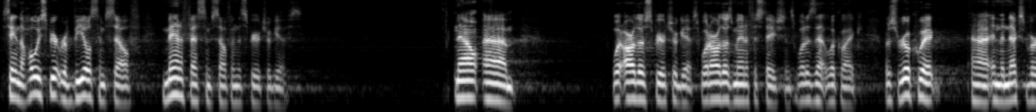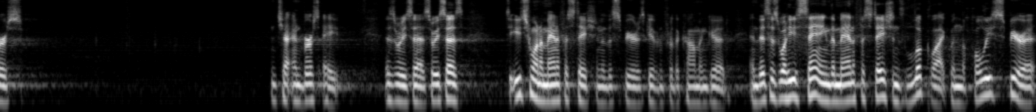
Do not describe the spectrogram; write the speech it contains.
He's saying the Holy Spirit reveals himself manifests himself in the spiritual gifts. Now, um, what are those spiritual gifts? What are those manifestations? What does that look like? Just real quick, uh, in the next verse, in, cha- in verse 8, this is what he says. So he says, To each one, a manifestation of the Spirit is given for the common good. And this is what he's saying the manifestations look like when the Holy Spirit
